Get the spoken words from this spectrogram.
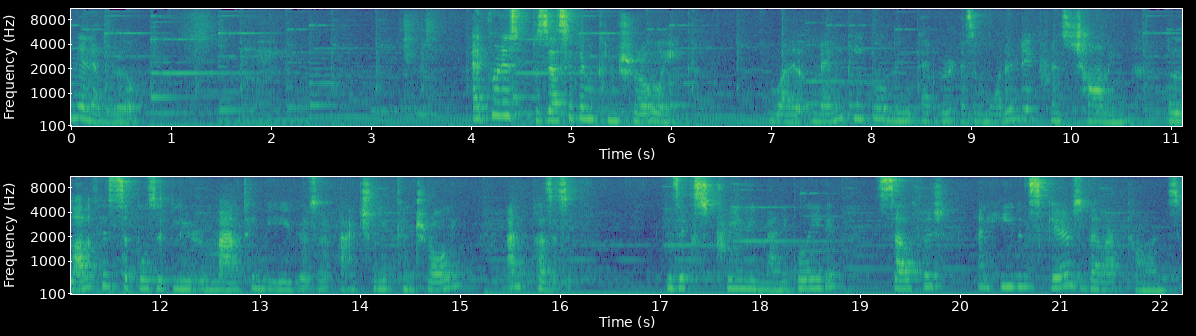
they never will. Edward is possessive and controlling. While many people view Edward as a modern day Prince Charming, a lot of his supposedly romantic behaviors are actually controlling and possessive. He's extremely manipulative, selfish, and he even scares Bella at times.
